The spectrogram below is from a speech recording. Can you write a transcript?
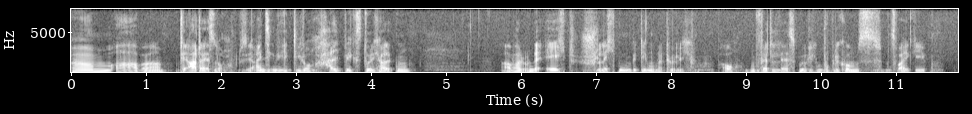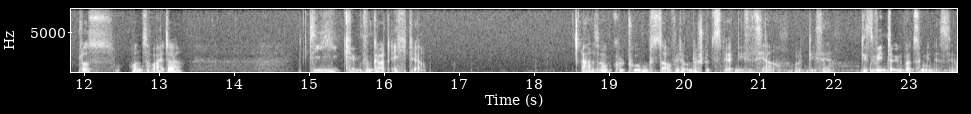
Ähm, aber Theater ist noch. Das sind die einzigen, die, die noch halbwegs durchhalten. Aber halt unter echt schlechten Bedingungen natürlich. Auch ein Viertel des möglichen Publikums, 2G plus und so weiter. Die kämpfen gerade echt, ja. Also Kultur muss da auch wieder unterstützt werden dieses Jahr. Oder diese, diesen Winter über zumindest, ja.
